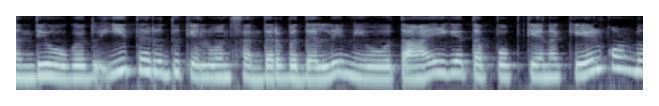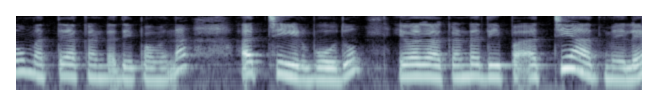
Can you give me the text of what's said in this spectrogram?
ನಂದಿ ಹೋಗೋದು ಈ ಥರದ್ದು ಕೆಲವೊಂದು ಸಂದರ್ಭದಲ್ಲಿ ನೀವು ತಾಯಿಗೆ ತಪ್ಪೊಪ್ಪಿಗೆನ ಕೇಳಿಕೊಂಡು ಮತ್ತೆ ಅಖಂಡ ದೀಪವನ್ನು ಹಚ್ಚಿ ಇಡ್ಬೋದು. ಇವಾಗ ಅಖಂಡ ದೀಪ ಹಚ್ಚಿ ಆದಮೇಲೆ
